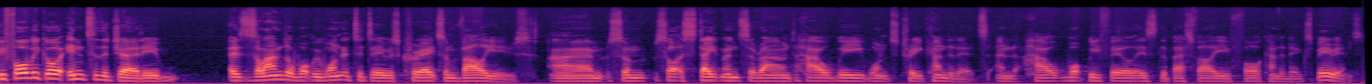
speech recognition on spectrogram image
Before we go into the journey, at Zalando, what we wanted to do is create some values, um, some sort of statements around how we want to treat candidates and how what we feel is the best value for candidate experience.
